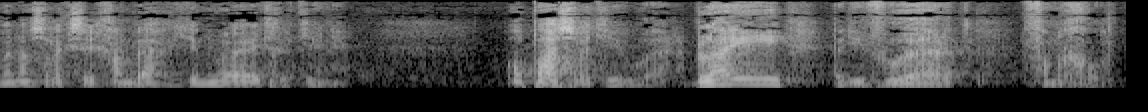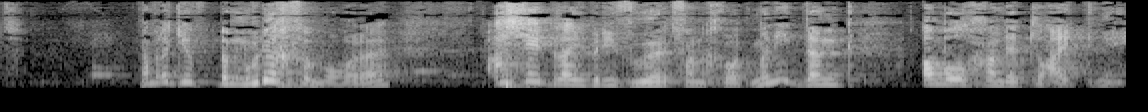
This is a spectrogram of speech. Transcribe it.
en dan sal ek sê gaan weg, ek jou nooit uitgeken nie. Oppas wat jy hoor. Bly by die woord van God. Dan wil ek jou bemoedig vanmôre, as jy bly by die woord van God, moenie dink almal gaan dit like nie.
